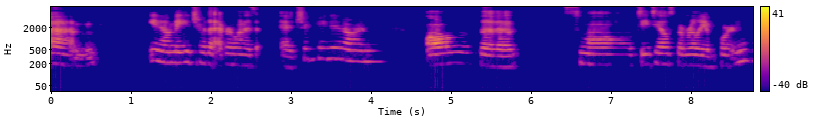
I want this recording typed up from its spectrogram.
um you know making sure that everyone is educated on all of the small details but really important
